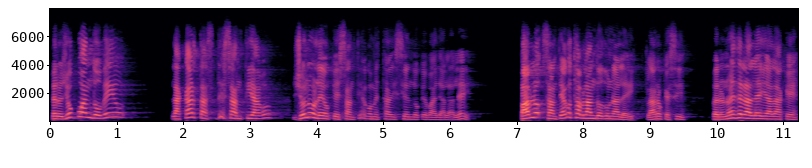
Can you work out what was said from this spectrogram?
Pero yo cuando veo las cartas de Santiago, yo no leo que Santiago me está diciendo que vaya a la ley. Pablo, Santiago está hablando de una ley, claro que sí, pero no es de la ley a la que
